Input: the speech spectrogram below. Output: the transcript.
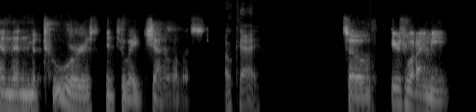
and then matures into a generalist. okay So here's what I mean.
